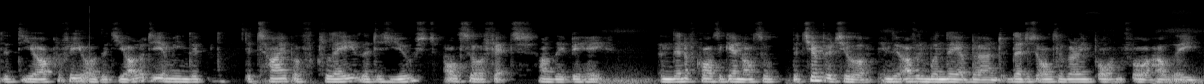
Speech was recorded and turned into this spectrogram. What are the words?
the geography or the geology. I mean, the the type of clay that is used also affects how they behave. And then, of course, again, also the temperature in the oven when they are burned. That is also very important for how they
